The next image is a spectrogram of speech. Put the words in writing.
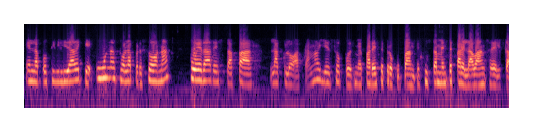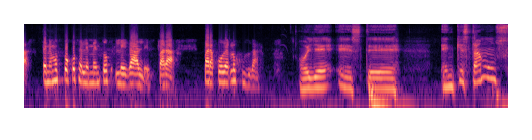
en la posibilidad de que una sola persona pueda destapar la cloaca, ¿no? Y eso pues me parece preocupante justamente para el avance del caso. Tenemos pocos elementos legales para para poderlo juzgar. Oye, este ¿en qué estamos?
